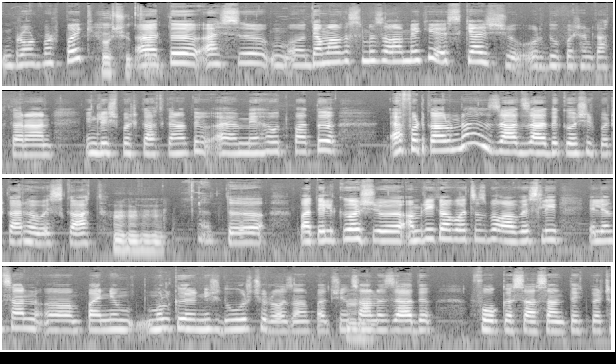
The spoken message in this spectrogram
برونٛٹھ برونٛٹھ پٔکۍ تہٕ اَسہِ دٮ۪ماغَس منٛز آو مےٚ کہِ أسۍ کیٛازِ چھِ اُردو پٲٹھۍ کَتھ کَران اِنٛگلِش پٲٹھۍ کَتھ کَران تہٕ مےٚ ہیوٚت پَتہٕ ایٚفٲٹ کَرُن نہ زیادٕ زیادٕ کٲشِر پٲٹھۍ کَرہو أسۍ کَتھ. تہٕ پَتہٕ ییٚلہِ کٲشِر اَمریٖکا وٲژٕس بہٕ اوبویسلی ییٚلہِ اِنسان پنٛنہِ مُلکہٕ نِش دوٗر چھُ روزان پَتہٕ چھُ اِنسانَس زیادٕ فوکَس آسان تٔتھۍ پٮ۪ٹھ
